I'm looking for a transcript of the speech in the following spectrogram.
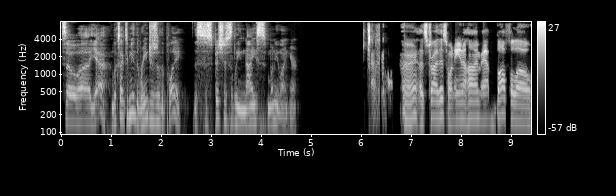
So, uh, yeah, looks like to me the Rangers are the play. The suspiciously nice money line here. All right, let's try this one. Anaheim at Buffalo.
